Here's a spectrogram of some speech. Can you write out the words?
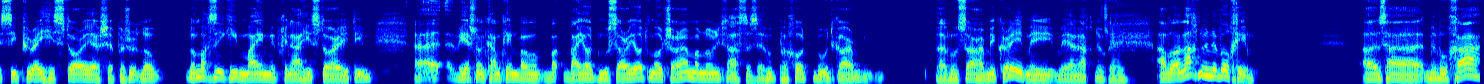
סיפורי היסטוריה שפשוט לא, לא מחזיקים מים מבחינה היסטורית. אם, uh, ויש לנו גם כן בעיות מוסריות מאוד שהרמב"ם לא נכנס לזה, הוא פחות מאותגר במוסר המקראי מאנחנו. כן. אבל אנחנו נבוכים. אז המבוכה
